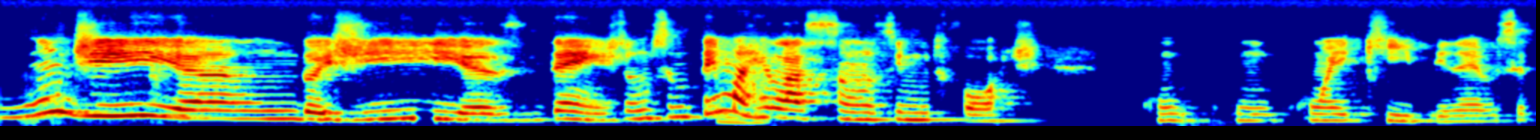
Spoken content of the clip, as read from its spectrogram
um dia, um, dois dias, entende? Então, você não tem uma relação assim muito forte com, com, com a equipe, né? Você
